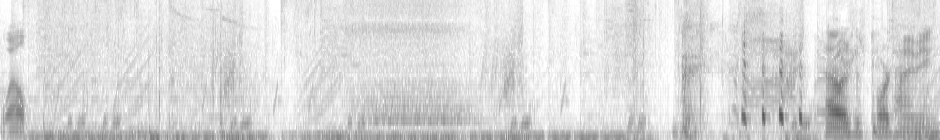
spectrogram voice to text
Well. that was just poor timing.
